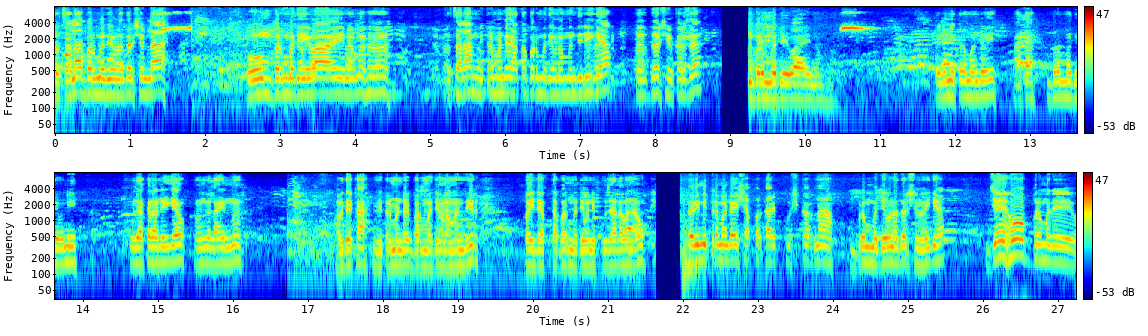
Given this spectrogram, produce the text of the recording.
तर चला ब्रह्मदेवना दर्शनला. ओम ब्रह्मदेवाय नमः. तर चला मित्रमंडळी आता ब्रह्मदेवना मंदिरही घ्या तर दर्शन कर्ज. ब्रह्मदेवाय नमः. तरी मित्रमंडळी आता ब्रह्मदेवनी पूजा करायला घ्याव मंग लाईन मग. अहो देखा मित्रमंडळी ब्रह्मदेवना मंदिर. पहिले हप्ता ब्रह्मदेवनी पूजाला बनाव तरी मित्रमंडळी अशा प्रकारे पुष्करना ब्रह्मदेवना दर्शन होई घ्या. जय हो ब्रह्मदेव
